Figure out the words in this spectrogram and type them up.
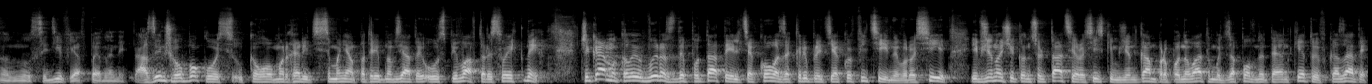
ну, сидів, я впевнений. А з іншого боку, ось кого Маргариті Симонян потрібно взяти у співавтори своїх книг. Чекаємо, коли вираз депутата Ільтякова закріплять як офіційний в Росії, і в жіночій консультації російським жінкам пропонуватимуть заповнити анкету і вказати,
